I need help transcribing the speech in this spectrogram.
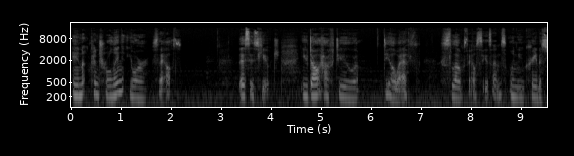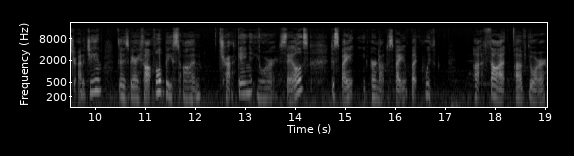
in controlling your sales. This is huge. You don't have to deal with slow sales seasons when you create a strategy that is very thoughtful based on tracking your sales despite or not despite but with uh, thought of your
